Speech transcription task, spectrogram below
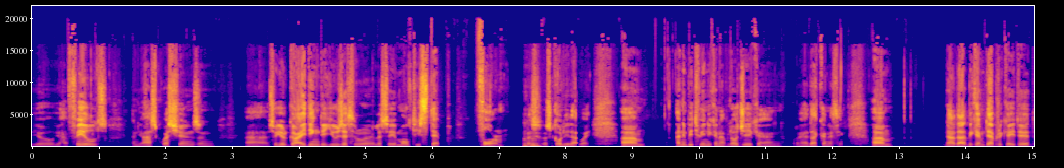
you, you have fields and you ask questions and uh, so you're guiding the user through a, let's say a multi-step form let's, mm-hmm. let's call it that way um, and in between you can have logic and uh, that kind of thing. Um, now that became deprecated,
